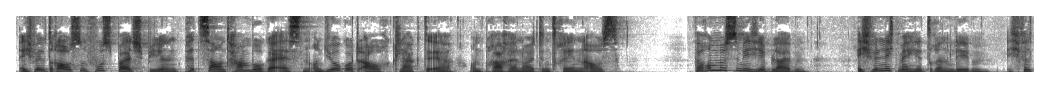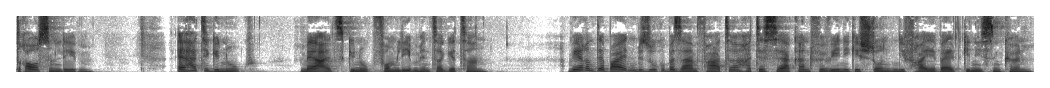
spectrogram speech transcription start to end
Ich will draußen Fußball spielen, Pizza und Hamburger essen und Joghurt auch, klagte er und brach erneut in Tränen aus. Warum müssen wir hier bleiben? Ich will nicht mehr hier drin leben. Ich will draußen leben. Er hatte genug, mehr als genug vom Leben hinter Gittern. Während der beiden Besuche bei seinem Vater hatte Serkan für wenige Stunden die freie Welt genießen können.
